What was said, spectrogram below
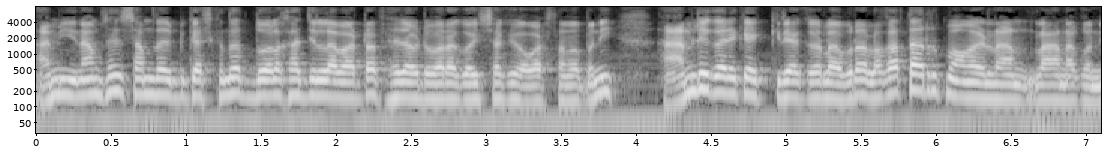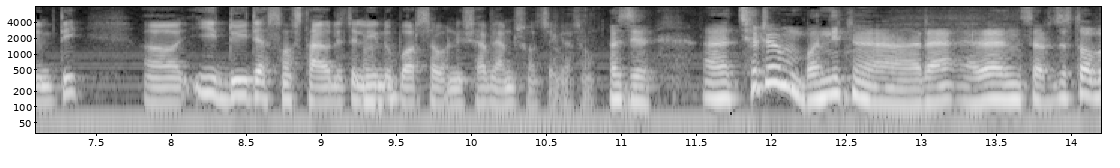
हामी नामसाङ सामुदायिक विकास केन्द्र दोलखा जिल्लाबाट फेज आउट भएर गइसकेको अवस्थामा पनि हामीले गरेका क्रियाकलाप र लगातार रूपमा अगाडि लानको निम्ति यी दुईवटा संस्थाहरूले चाहिँ लिनुपर्छ भन्ने हिसाबले हामी सोचेका छौँ। हजुर। छिटो भनिदिनु रा राजन सर जस्तो अब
